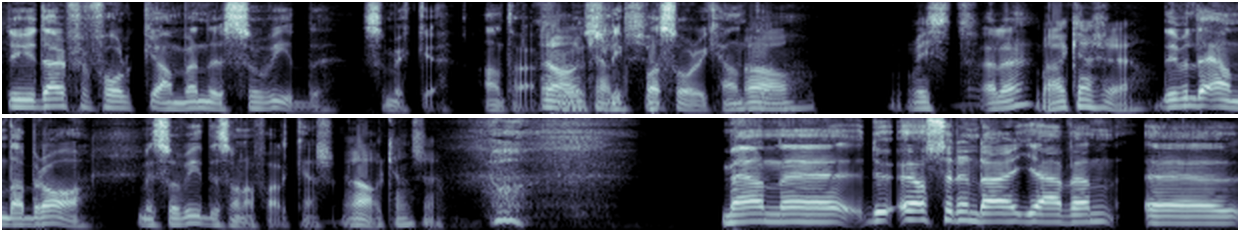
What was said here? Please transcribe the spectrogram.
Det är ju därför folk använder sous vide så mycket, antar jag. För Ja, att kanske. slippa sorgkanten. Ja, visst. Eller? Ja, kanske det. Det är väl det enda bra med sous vide i sådana fall kanske. Ja, kanske. Men eh, du öser den där jäveln eh,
